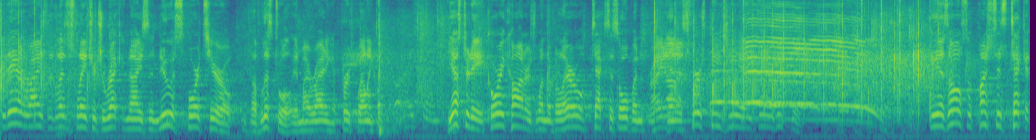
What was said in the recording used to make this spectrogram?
today I rise in the legislature to recognize the newest sports hero of Listowel in my riding of Perth Wellington. Yesterday, Corey Conners won the Valero Texas Open right in his first PGA Tour victory. He has also punched his ticket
